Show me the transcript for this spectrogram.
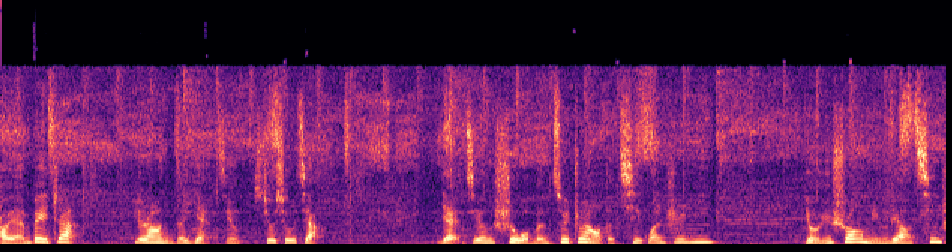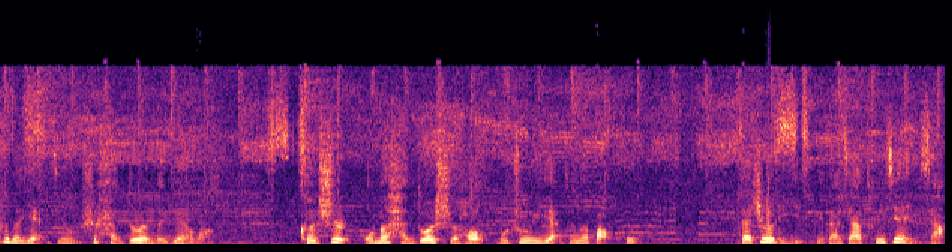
考研备战，要让你的眼睛休休假。眼睛是我们最重要的器官之一，有一双明亮清澈的眼睛是很多人的愿望。可是我们很多时候不注意眼睛的保护，在这里给大家推荐一下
